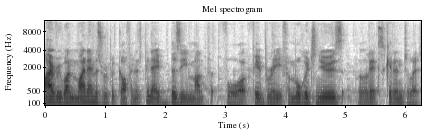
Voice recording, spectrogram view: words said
Hi everyone, my name is Rupert Goff and it's been a busy month for February for Mortgage News. Let's get into it.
